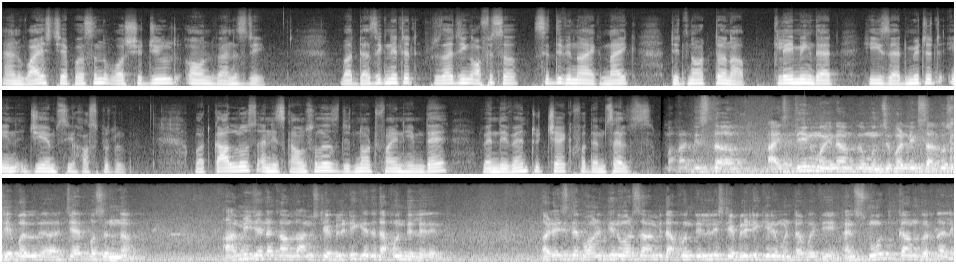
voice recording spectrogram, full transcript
and vice chairperson was scheduled on Wednesday. But designated presiding officer Siddhivinayak Naik did not turn up, claiming that he is admitted in GMC hospital. But Carlos and his councillors did not find him there when they went to check for themselves. म्हाका दिसता आयज तीन महिने आमकां मुन्सिपालिटीक सारको स्टेबल चेअरपर्सन ना. आमी जेन्ना काम आमी स्टेबिलिटी कितें दाखोवन दिल्लेले अडेच ते पावणे तीन वर्सां आमी दाखोवन दिलेली स्टेबिलिटी कितें म्हणटा पळय ती. आनी स्मूथ काम करताले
